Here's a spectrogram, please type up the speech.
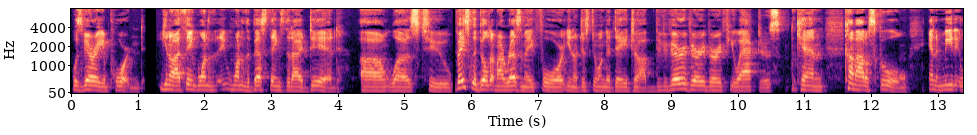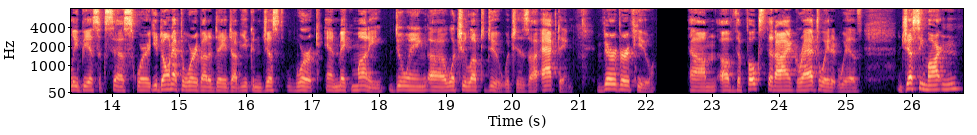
was very important you know, I think one of the, one of the best things that I did uh, was to basically build up my resume for you know just doing a day job. Very, very, very few actors can come out of school and immediately be a success where you don't have to worry about a day job. You can just work and make money doing uh, what you love to do, which is uh, acting. Very, very few. Um, of the folks that I graduated with, Jesse Martin,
